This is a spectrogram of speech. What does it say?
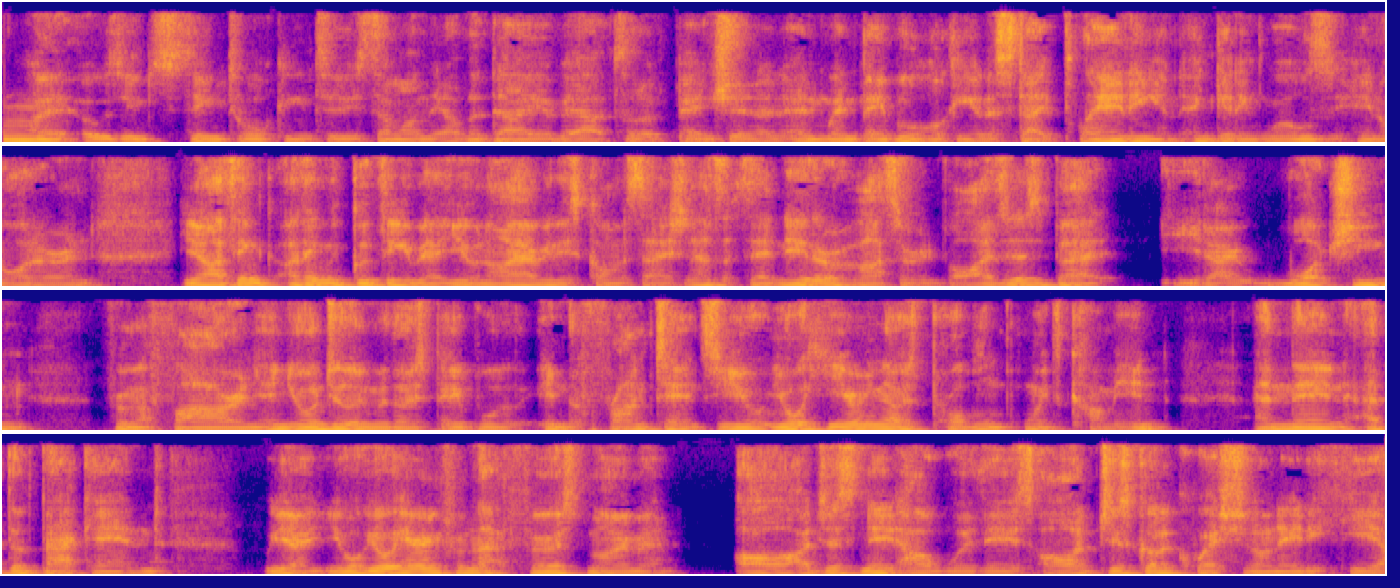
mm. I, it was interesting talking to someone the other day about sort of pension and, and when people are looking at estate planning and, and getting wills in order. And you know, I think I think the good thing about you and I having this conversation, as I said, neither of us are advisors, but you know, watching from afar and, and you're dealing with those people in the front end. So you, you're hearing those problem points come in. And then at the back end, you know, you're, you're hearing from that first moment, oh, I just need help with this. Oh, I've just got a question I need to hear.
